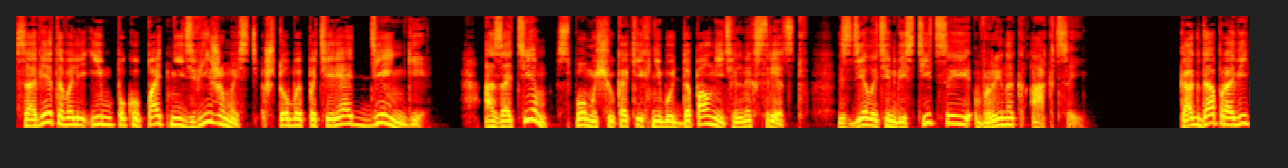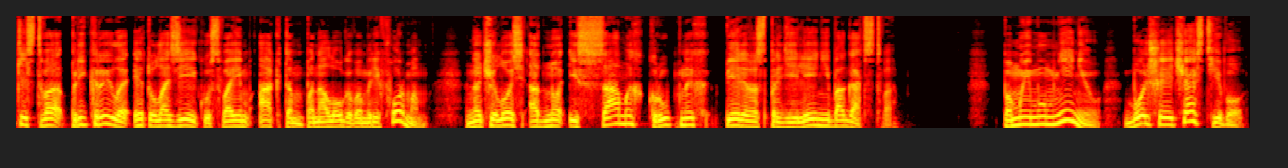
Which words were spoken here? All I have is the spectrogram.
советовали им покупать недвижимость, чтобы потерять деньги, а затем с помощью каких-нибудь дополнительных средств сделать инвестиции в рынок акций. Когда правительство прикрыло эту лазейку своим актом по налоговым реформам, началось одно из самых крупных перераспределений богатства. По моему мнению, большая часть его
